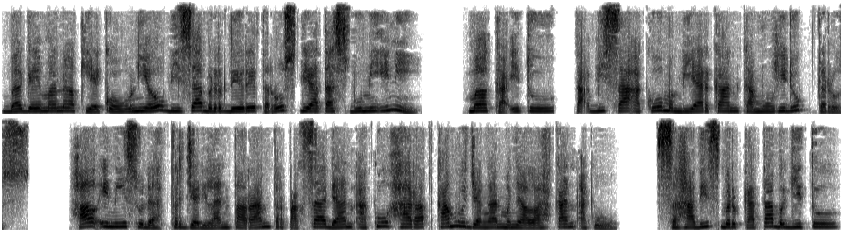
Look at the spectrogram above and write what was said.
bagaimana Kieko Unio bisa berdiri terus di atas bumi ini? Maka itu, tak bisa aku membiarkan kamu hidup terus. Hal ini sudah terjadi lantaran terpaksa dan aku harap kamu jangan menyalahkan aku. Sehabis berkata begitu,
